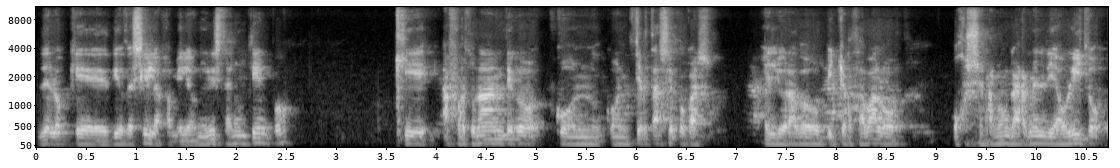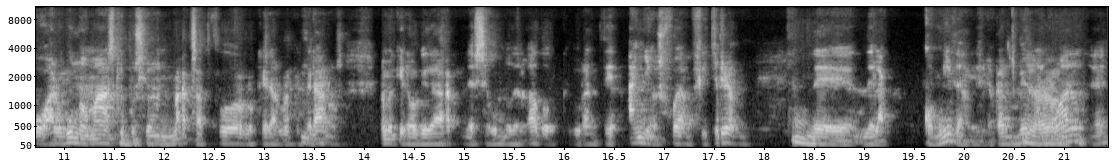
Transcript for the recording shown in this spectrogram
de lo que dio de sí la familia unionista en un tiempo que afortunadamente co- con, con ciertas épocas el llorado Víctor Zavalo o José Ramón Garmendia Olito o alguno más que pusieron en marcha todo lo que eran los veteranos. No me quiero olvidar del segundo Delgado, que durante años fue anfitrión de, de la comida del Gran Claro. anual, ¿eh?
